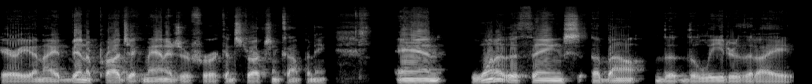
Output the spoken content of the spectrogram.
area, and I had been a project manager for a construction company. And one of the things about the the leader that I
